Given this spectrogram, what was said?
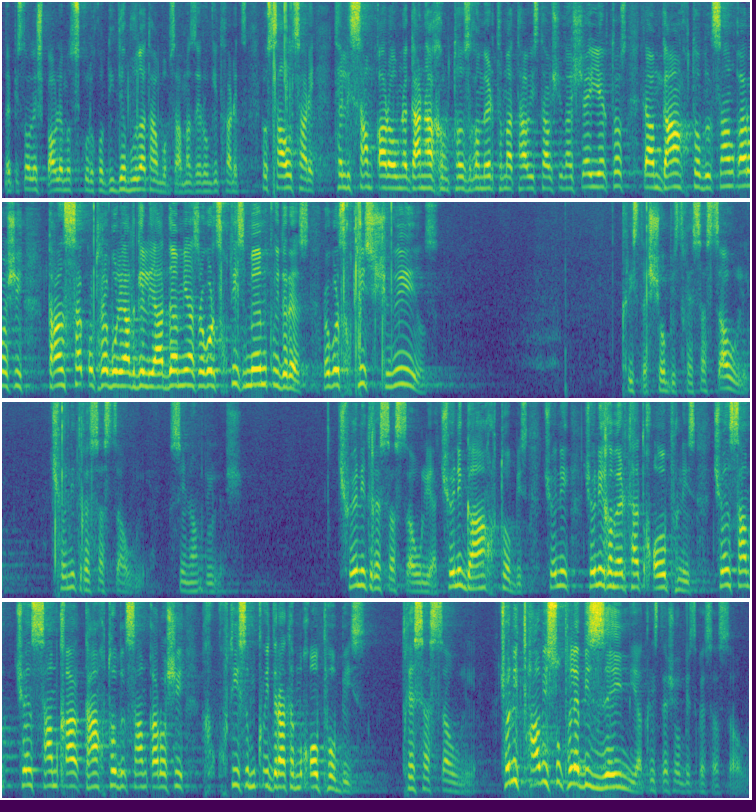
ეპისტოლეში პავლე მოციქული ხო დიდებულად ამბობს ამაზე რო გითხარით რომ საოცარი თელი სამყარო უნდა განაღმრთოს ღმერთმა თავის თავში უნდა შეიერთოს და ამ განღთობილ სამყაროში განსაკუთრებული ადგილი ადამიანს როგორც ღვთის მემკვიდრეს როგორც ღვთის შვილს. ქრისტეს შობის დღესასწაული ჩვენი დღესასწაულია სინამდვილეში ჩვენი დღესასწაულია, ჩვენი განხრთობის, ჩვენი ჩვენი ღმერთად ყოფნის, ჩვენ სამ ჩვენ სამყარ განხრთობილ სამყაროში ღვთის მკვიდრად მყოფობის დღესასწაულია. ჩვენი თავისუფლების ზეიმია ქრისტეშობის დღესასწაული.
